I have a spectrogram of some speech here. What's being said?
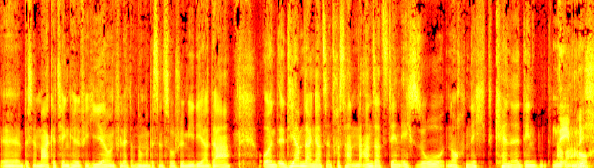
ein bisschen Marketinghilfe hier und vielleicht auch noch ein bisschen Social Media da. Und die haben da einen ganz interessanten Ansatz, den ich so noch nicht kenne, den Nämlich? aber auch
